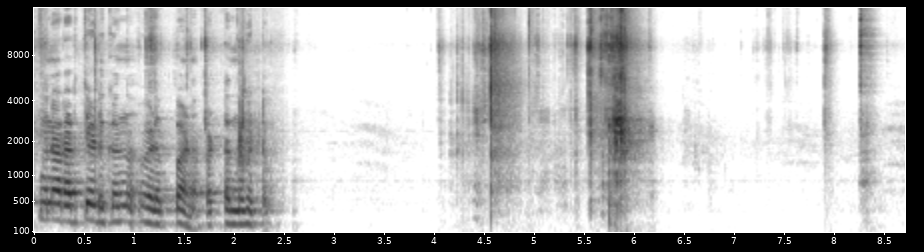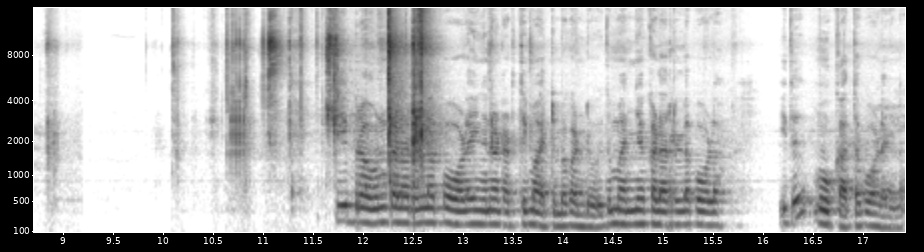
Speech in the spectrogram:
ഇങ്ങനെ അടർത്തി എടുക്കുന്ന എളുപ്പമാണ് പെട്ടെന്ന് കിട്ടും. ഈ ബ്രൗൺ കളറുള്ള പോള ഇങ്ങനെ അടർത്തി മാറ്റുമ്പോൾ കണ്ടു? ഇത് മഞ്ഞ കളറുള്ള പോള. ഇത് മൂക്കാത്ത പോളയാണ്.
